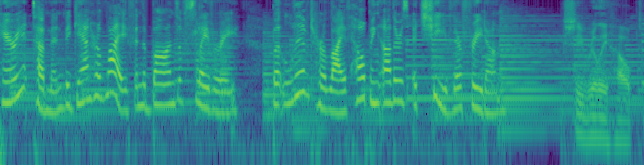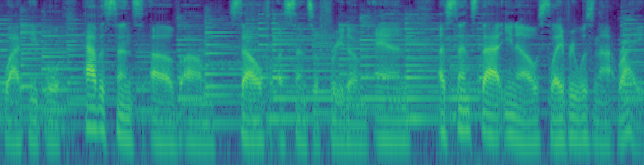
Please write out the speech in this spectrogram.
Harriet Tubman began her life in the bonds of slavery, but lived her life helping others achieve their freedom. She really helped black people have a sense of um, self, a sense of freedom, and a sense that, you know, slavery was not right.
